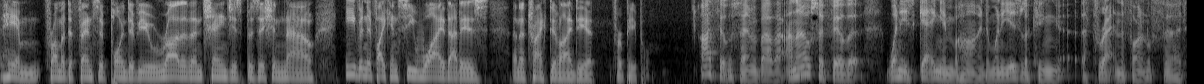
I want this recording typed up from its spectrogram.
him from a defensive point of view rather than change his position now, even if I can see why that is an attractive idea for people. I feel the same about that. And I also feel that when he's getting in behind and when he is looking a threat in the final third,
